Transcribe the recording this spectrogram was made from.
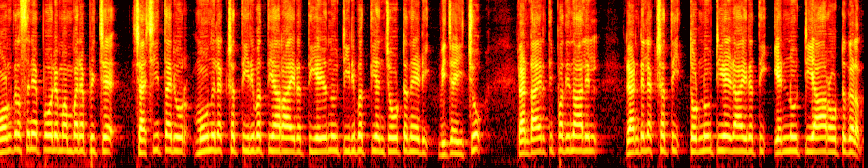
കോൺഗ്രസിനെ പോലും അമ്പരപ്പിച്ച് ശശി തരൂർ മൂന്ന് ലക്ഷത്തി ഇരുപത്തിയാറായിരത്തി എഴുന്നൂറ്റി ഇരുപത്തിയഞ്ച് വോട്ട് നേടി വിജയിച്ചു. രണ്ടായിരത്തി പതിനാലിൽ രണ്ട് ലക്ഷത്തി തൊണ്ണൂറ്റിയേഴായിരത്തി എണ്ണൂറ്റി ആറ് വോട്ടുകളും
